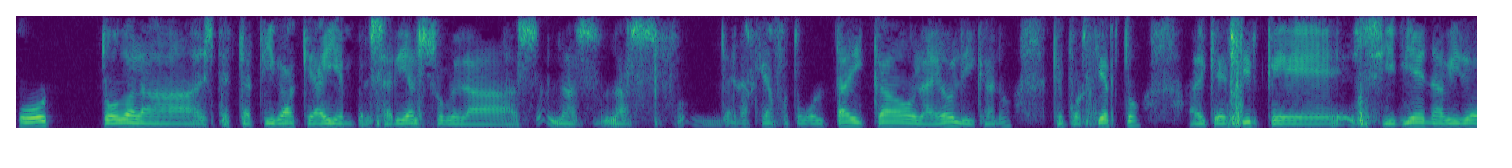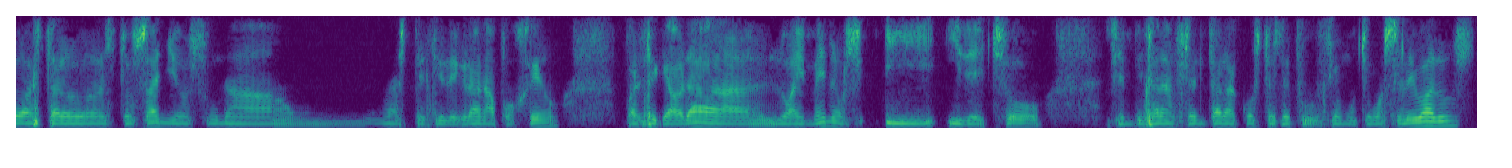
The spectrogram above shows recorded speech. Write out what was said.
o toda la expectativa que hay empresarial sobre las, las, las la energía fotovoltaica o la eólica, ¿no? Que por cierto, hay que decir que si bien ha habido hasta estos años una, una especie de gran apogeo, parece que ahora lo hay menos y, y de hecho se empiezan a enfrentar a costes de producción mucho más elevados,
